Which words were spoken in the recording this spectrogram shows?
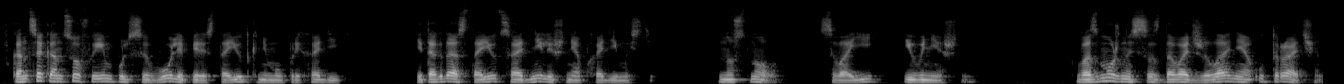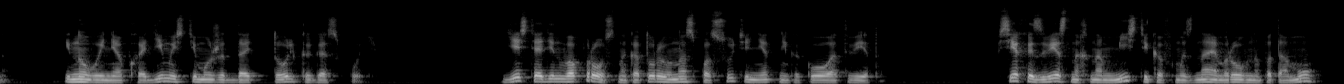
В конце концов и импульсы воли перестают к нему приходить, и тогда остаются одни лишь необходимости – но снова свои и внешние. Возможность создавать желания утрачена, и новые необходимости может дать только Господь. Есть один вопрос, на который у нас по сути нет никакого ответа. Всех известных нам мистиков мы знаем ровно потому,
